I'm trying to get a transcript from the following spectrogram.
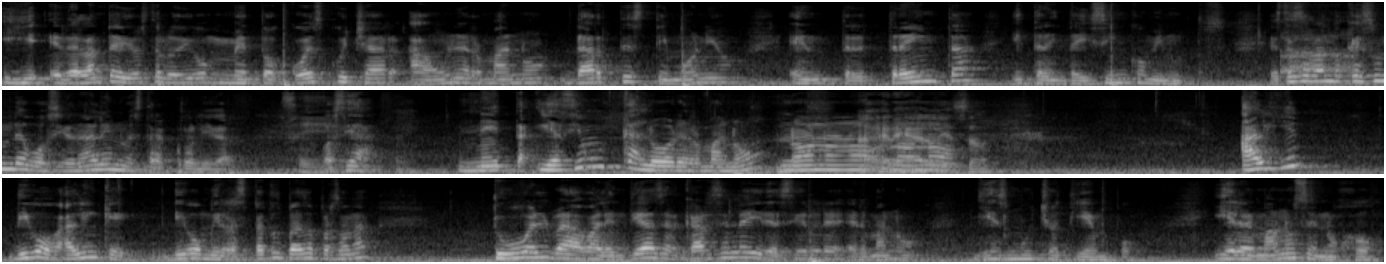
y eh, delante de Dios te lo digo, me tocó escuchar a un hermano dar testimonio entre 30 y 35 minutos. Estás Ah. hablando que es un devocional en nuestra actualidad. Sí, O sea, sí. Neta, y hacía un calor, hermano. No, no, no, no, no eso. alguien, digo, alguien que, digo, mis respetos para esa persona, tuvo el- la valentía de acercársele y decirle, hermano, ya es mucho tiempo. Y el hermano se enojó.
